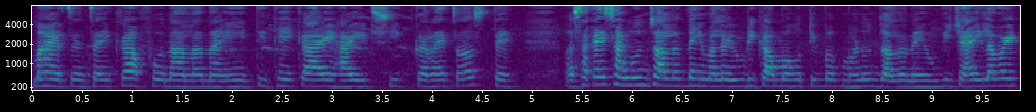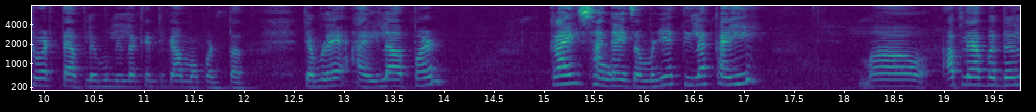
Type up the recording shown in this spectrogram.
माहेरच्यांचा एका फोन आला नाही तिथे काय हाईट सीक करायचं असते? असं काही सांगून चालत नाही मला एवढी कामं होती बघ म्हणून झालं नाही. उगीच्या आईला वाईट वाटतं आपल्या मुलीला किती कामं पडतात. त्यामुळे आईला आपण काय सांगायचं म्हणजे तिला काही आपल्याबद्दल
